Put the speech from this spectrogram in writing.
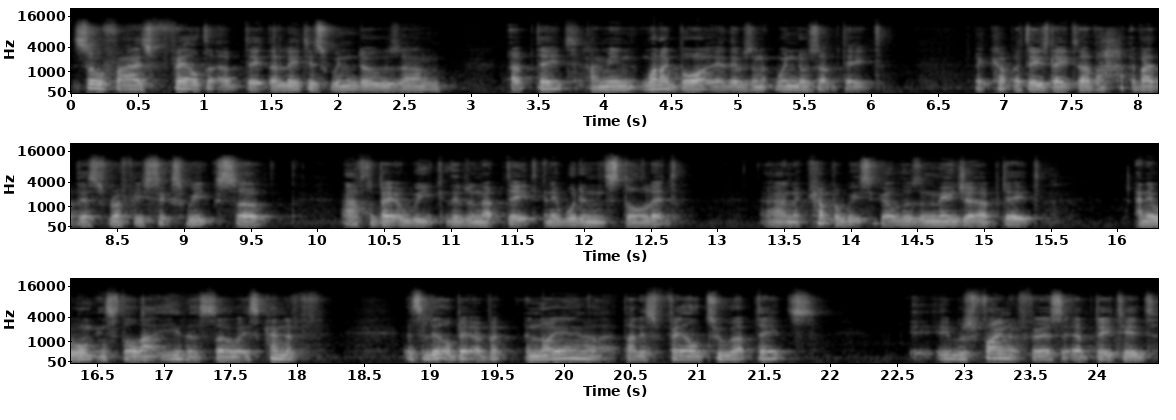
So far, it's failed to update the latest Windows um, update. I mean, when I bought it, there was a Windows update. A couple of days later, I've, I've had this roughly six weeks. So after about a week, there was an update and it wouldn't install it. And a couple of weeks ago, there was a major update and it won't install that either. So it's kind of it's a little bit of annoying that it's failed two updates it was fine at first. It updated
